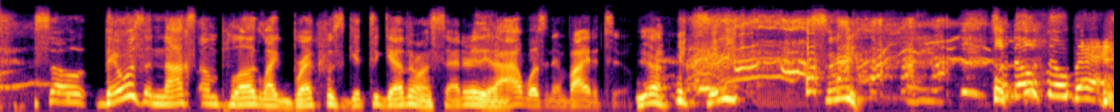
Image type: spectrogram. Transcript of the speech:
so there was a Knox Unplugged like breakfast get together on Saturday that I wasn't invited to. yeah. See, see, So don't feel bad.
